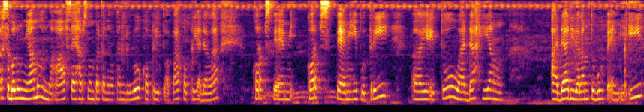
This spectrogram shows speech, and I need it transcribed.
e, sebelumnya mohon maaf saya harus memperkenalkan dulu Kopri itu apa? Kopri adalah Korps PMI Korps PMI Putri e, yaitu wadah yang ada di dalam tubuh PMII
